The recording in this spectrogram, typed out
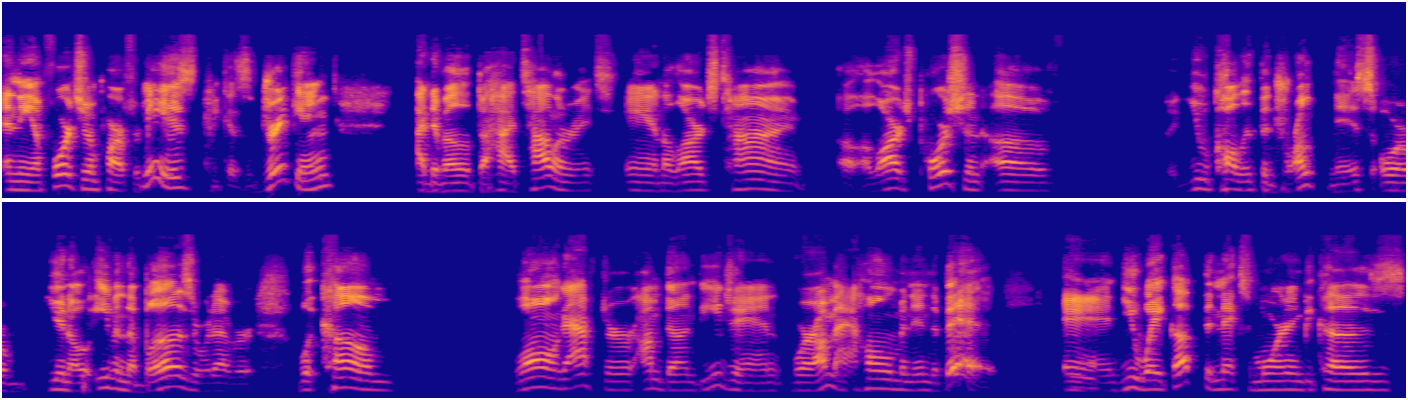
and the unfortunate part for me is because of drinking i developed a high tolerance and a large time a, a large portion of you call it the drunkenness or you know even the buzz or whatever would come long after i'm done djing where i'm at home and in the bed. Mm-hmm. And you wake up the next morning because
